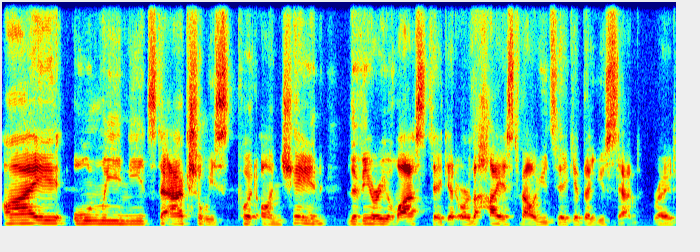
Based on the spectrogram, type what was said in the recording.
i only needs to actually put on chain the very last ticket or the highest value ticket that you send, right?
